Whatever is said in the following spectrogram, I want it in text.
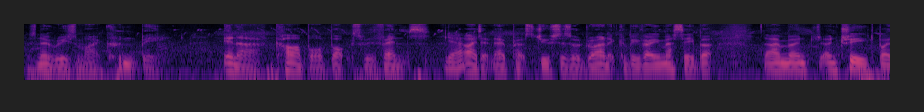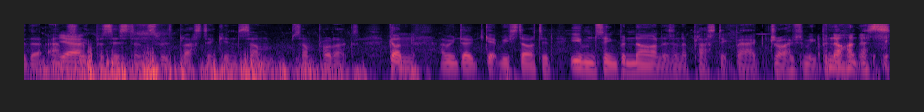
There's no reason why it couldn't be in a cardboard box with vents. yeah. I don't know, perhaps juices would run, it could be very messy, but I'm in- intrigued by the absolute Yeah. persistence with plastic in some, some products. God, Mm. I mean, don't get me started. Even seeing bananas in a plastic bag drives me bananas.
